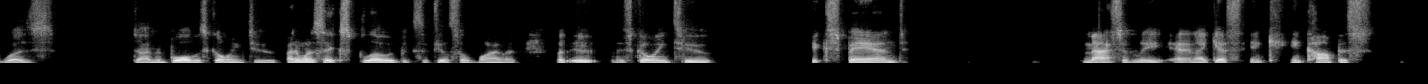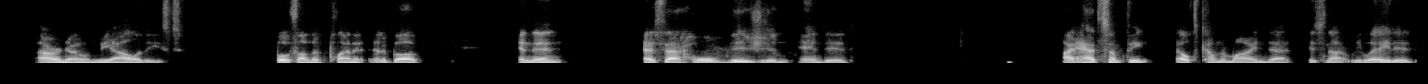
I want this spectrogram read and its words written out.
was, diamond ball was going to, I don't want to say explode because it feels so violent, but it was going to expand massively and I guess encompass our known realities both on the planet and above. And then as that whole vision ended, I had something else come to mind that is not related.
